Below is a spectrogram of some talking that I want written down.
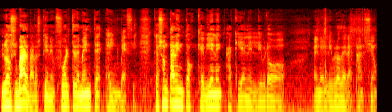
los bárbaros tienen fuerte de mente e imbécil, que son talentos que vienen aquí en el libro, en el libro de la expansión.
